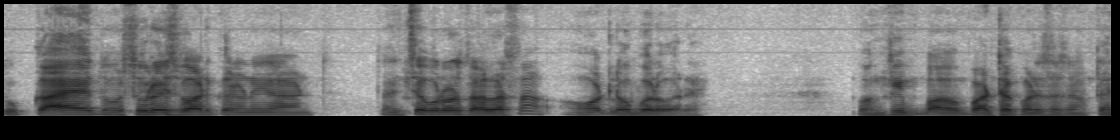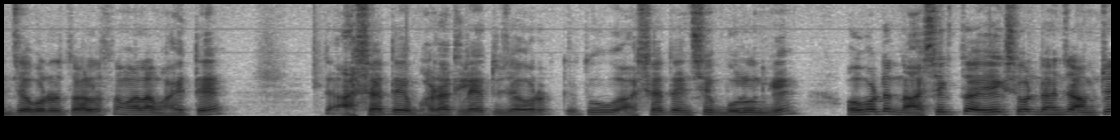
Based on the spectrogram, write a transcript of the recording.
तू काय आहे? तू सुरेश वाडकर आणि आण. त्यांच्याबरोबर चाललास ना म्हटलं हो बरोबर आहे. बंकिम पा पाठक त्यांच्याबरोबर चाललास ना मला माहिती आहे ते अशा ते भडकले तुझ्यावर ते तू अशा त्यांशी बोलून घे. हो म्हटलं नाशिकचा एक शो त्यांचे आमचे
